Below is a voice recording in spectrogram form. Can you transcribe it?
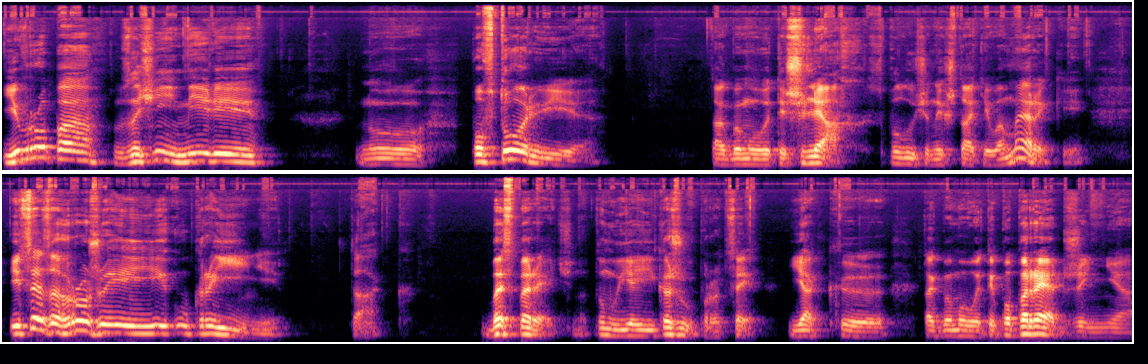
Європа в значній мірі ну, повторює, так би мовити, шлях Сполучених Штатів Америки. І це загрожує і Україні. Так, безперечно. Тому я і кажу про це як, е, так би мовити, попередження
